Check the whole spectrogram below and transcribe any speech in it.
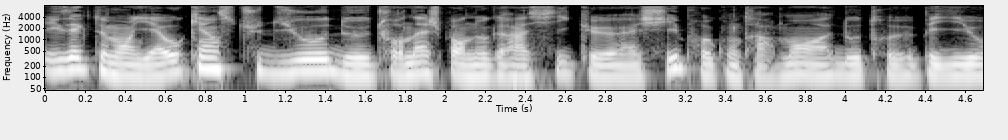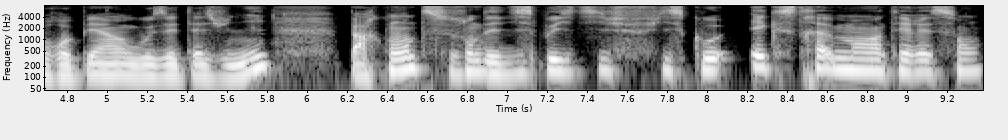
Exactement, il n'y a aucun studio de tournage pornographique euh, à Chypre, contrairement à d'autres pays européens ou aux États-Unis. Par contre, ce sont des dispositifs fiscaux extrêmement intéressants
